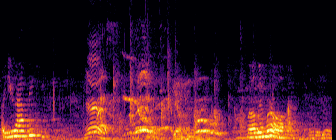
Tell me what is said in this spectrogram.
Are you happy? Yes. Yeah. Well, then we're all happy. Oh, yes.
